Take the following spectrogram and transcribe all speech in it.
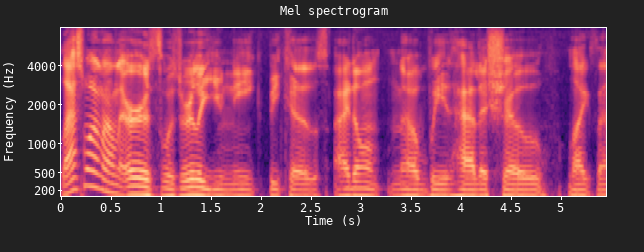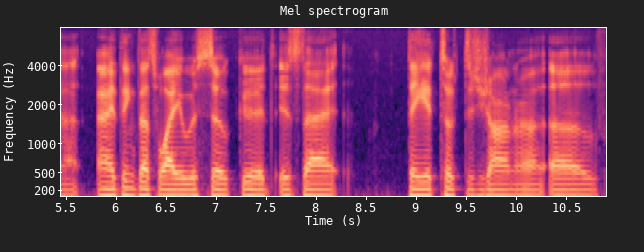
Last Man on Earth was really unique because I don't know if we'd had a show like that. I think that's why it was so good. Is that they took the genre of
